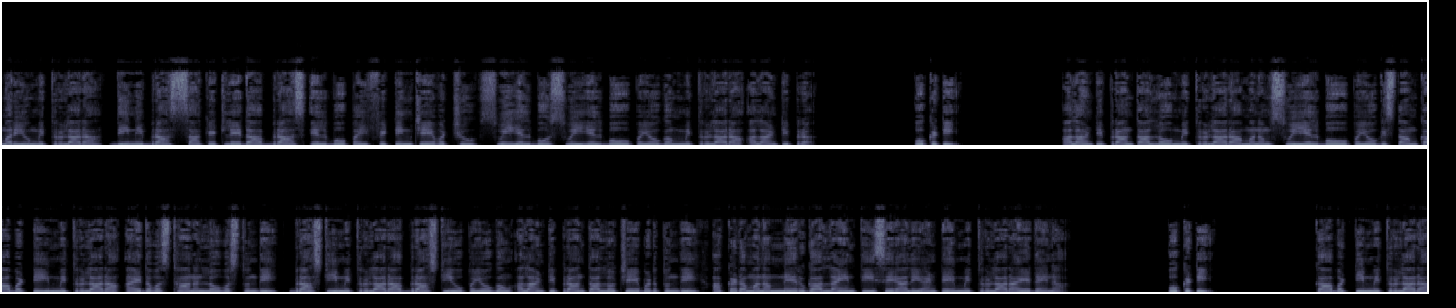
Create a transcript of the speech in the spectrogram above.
మరియు మిత్రులారా దీన్ని బ్రాస్ సాకెట్ లేదా బ్రాస్ ఎల్బోపై ఫిట్టింగ్ చేయవచ్చు. స్వీ ఎల్బో స్వీ ఎల్బో ఉపయోగం మిత్రులారా అలాంటి ప్ర. ఒకటి. అలాంటి ప్రాంతాల్లో మిత్రులారా మనం స్వీ ఎల్బో ఉపయోగిస్తాం కాబట్టి మిత్రులారా ఐదవ స్థానంలో వస్తుంది. బ్రాస్టీ మిత్రులారా బ్రాస్టీ ఉపయోగం అలాంటి ప్రాంతాల్లో చేయబడుతుంది. అక్కడ మనం నేరుగా లైన్ తీసేయాలి అంటే మిత్రులారా ఏదైనా. ఒకటి కాబట్టి మిత్రులారా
